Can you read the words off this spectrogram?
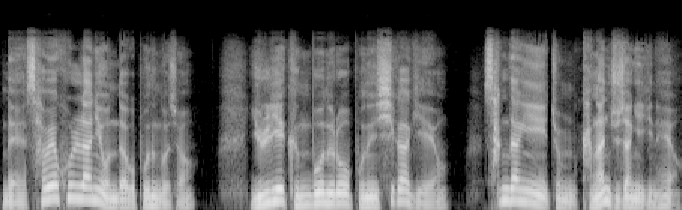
네, 사회 혼란이 온다고 보는 거죠. 윤리의 근본으로 보는 시각이에요. 상당히 좀 강한 주장이긴 해요.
